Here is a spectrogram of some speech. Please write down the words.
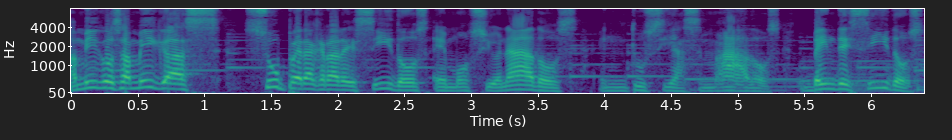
Amigos, amigas, súper agradecidos, emocionados, entusiasmados, bendecidos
